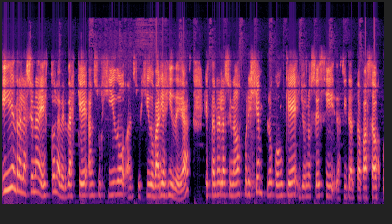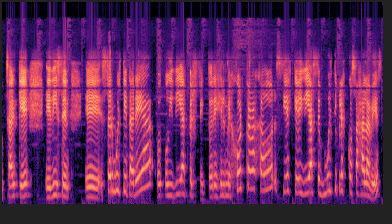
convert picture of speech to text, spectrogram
Y en relación a esto, la verdad es que han surgido, han surgido varias ideas que están relacionadas, por ejemplo, con que yo no sé si así te ha pasado escuchar que eh, dicen, eh, ser multitarea hoy día es perfecto, eres el mejor trabajador si es que hoy día haces múltiples cosas a la vez.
